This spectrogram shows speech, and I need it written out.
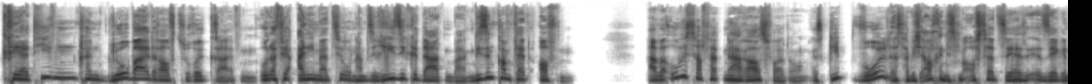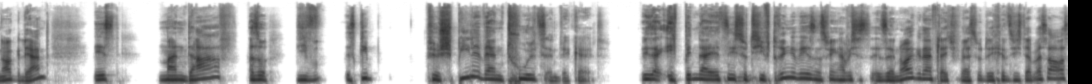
Kreativen können global darauf zurückgreifen. Oder für Animationen haben sie riesige Datenbanken. Die sind komplett offen. Aber Ubisoft hat eine Herausforderung. Es gibt wohl, das habe ich auch in diesem Aufsatz sehr, sehr genau gelernt, ist, man darf, also die, es gibt, für Spiele werden Tools entwickelt. Wie gesagt, ich bin da jetzt nicht so mhm. tief drin gewesen, deswegen habe ich das sehr neu gelernt. Vielleicht weißt du, du kennst dich da besser aus.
